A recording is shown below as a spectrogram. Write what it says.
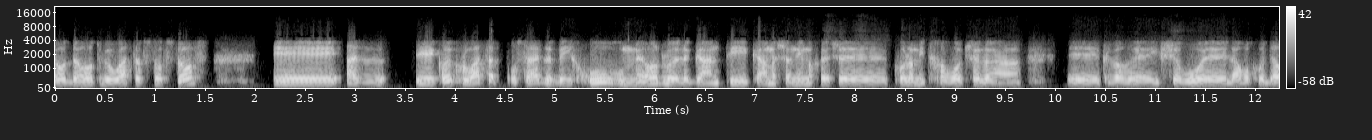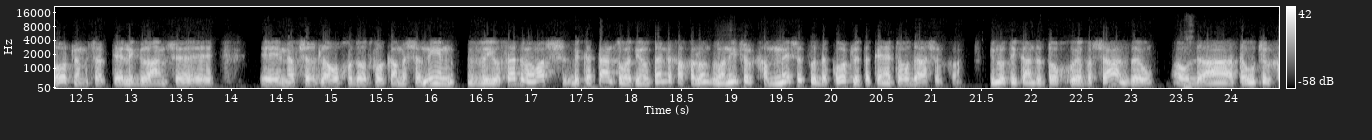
הודעות בוואטסאפ סוף סוף. אז קודם כל וואטסאפ עושה את זה באיחור מאוד לא אלגנטי, כמה שנים אחרי שכל המתחרות שלה אה, כבר אה, אפשרו לערוך הודעות, למשל טלגרם שמאפשרת לערוך הודעות כבר כמה שנים, והיא עושה את זה ממש בקטן, זאת אומרת היא נותנת לך חלון זמנים של 15 דקות לתקן את ההודעה שלך. אם לא תיקנת תוך רבע שעה, זהו, ההודעה, הטעות שלך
